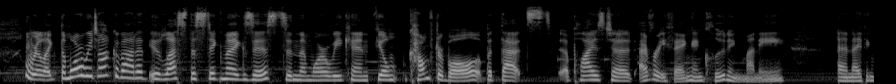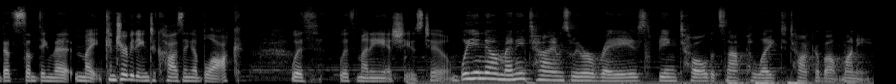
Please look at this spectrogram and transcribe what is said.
we're like, the more we talk about it, the less the stigma exists and the more we can feel comfortable. But that applies to everything, including money. And I think that's something that might contributing to causing a block with with money issues too. Well, you know, many times we were raised being told it's not polite to talk about money.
